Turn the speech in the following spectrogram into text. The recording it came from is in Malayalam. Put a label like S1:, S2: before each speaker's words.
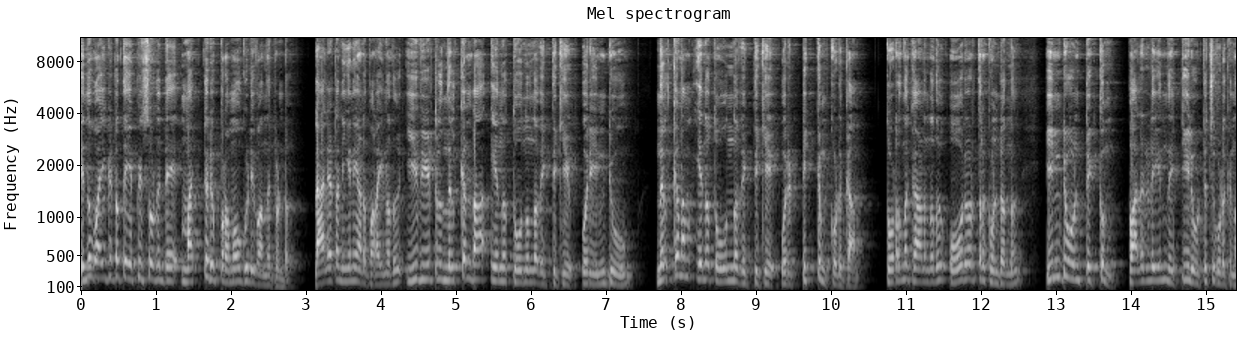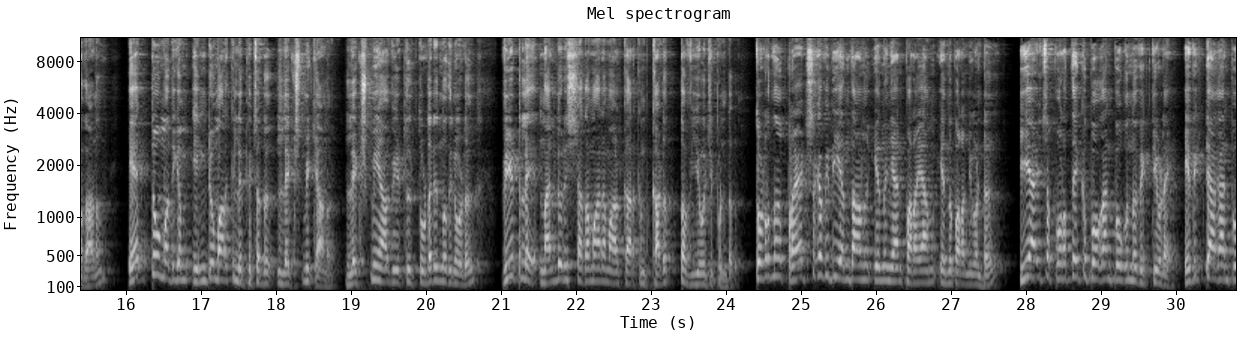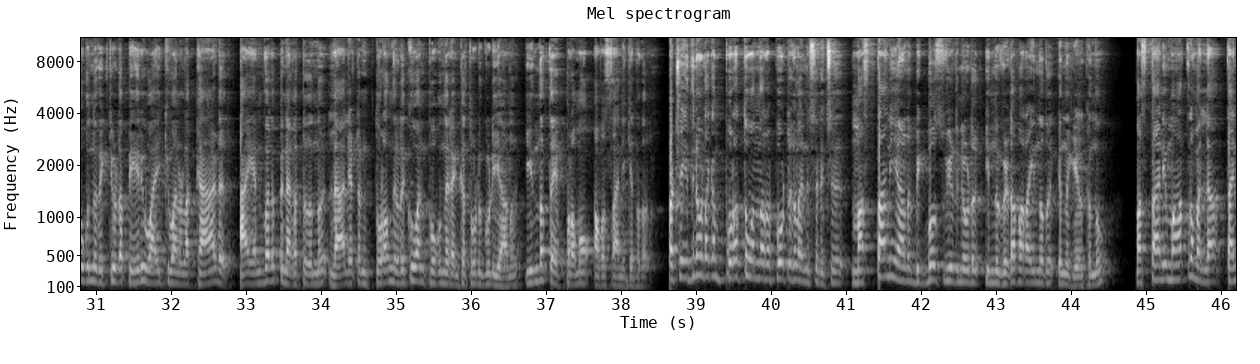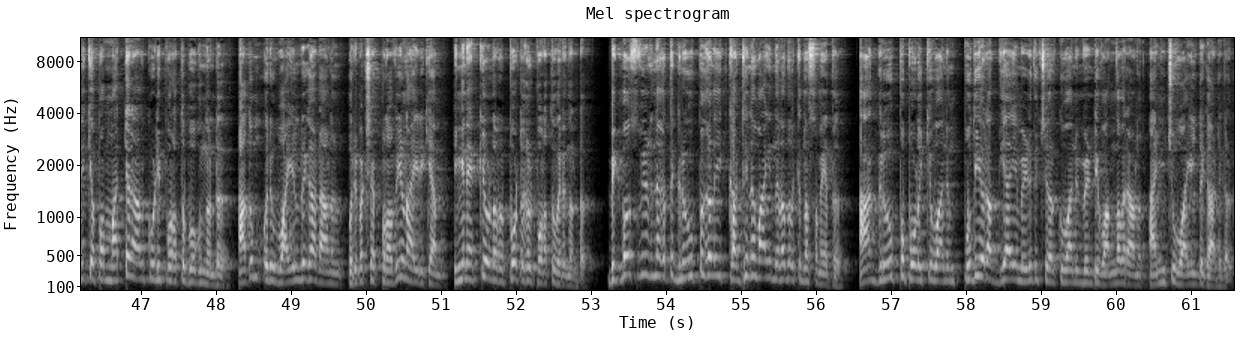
S1: ഇന്ന് വൈകിട്ടത്തെ എപ്പിസോഡിന്റെ മറ്റൊരു പ്രമോ കൂടി വന്നിട്ടുണ്ട്. ലാലേട്ടൻ ഇങ്ങനെയാണ് പറയുന്നത് ഈ വീട്ടിൽ നിൽക്കണ്ട എന്ന് തോന്നുന്ന വ്യക്തിക്ക് ഒരു ഇന്റുവും നിൽക്കണം എന്ന് തോന്നുന്ന വ്യക്തിക്ക് ഒരു ടിക്കും കൊടുക്കാം. തുടർന്ന് കാണുന്നത് ഓരോരുത്തർക്കുണ്ടെന്ന് ഇൻഡുവും ടിക്കും പലരുടെയും നെറ്റിയിൽ ഒട്ടിച്ചു കൊടുക്കുന്നതാണ്. ഏറ്റവും അധികം ഇന്റു മാർക്ക് ലഭിച്ചത് ലക്ഷ്മിക്കാണ്. ലക്ഷ്മി ആ വീട്ടിൽ തുടരുന്നതിനോട് വീട്ടിലെ നല്ലൊരു ശതമാനം ആൾക്കാർക്കും കടുത്ത വിയോജിപ്പുണ്ട്. തുടർന്ന് പ്രേക്ഷക വിധി എന്താണ് എന്ന് ഞാൻ പറയാം എന്ന് പറഞ്ഞുകൊണ്ട് ഈ ആഴ്ച പുറത്തേക്ക് പോകാൻ പോകുന്ന വ്യക്തിയുടെ എവിക്റ്റ് ആകാൻ പോകുന്ന വ്യക്തിയുടെ പേര് വായിക്കുവാനുള്ള കാർഡ് ആ എൻവലപ്പിനകത്ത് നിന്ന് ലാലേട്ടൻ തുറന്നെടുക്കുവാൻ പോകുന്ന രംഗത്തോടു കൂടിയാണ് ഇന്നത്തെ പ്രൊമോ അവസാനിക്കുന്നത്. പക്ഷേ ഇതിനോടകം പുറത്തു വന്ന റിപ്പോർട്ടുകൾ അനുസരിച്ച് മസ്താനിയാണ് ബിഗ് ബോസ് വീടിനോട് ഇന്ന് വിട പറയുന്നത് എന്ന് കേൾക്കുന്നു. മസ്താനി മാത്രമല്ല തനിക്കൊപ്പം മറ്റൊരാൾ കൂടി പുറത്തു പോകുന്നുണ്ട്. അതും ഒരു വൈൽഡ് കാർഡാണ്. ഒരുപക്ഷെ പ്രവീൺ ആയിരിക്കാം ഇങ്ങനെയൊക്കെയുള്ള റിപ്പോർട്ടുകൾ പുറത്തു വരുന്നുണ്ട്. ബിഗ് ബോസ് വീടിനകത്ത് ഗ്രൂപ്പുകൾ ഈ കഠിനമായി നിലനിൽക്കുന്ന സമയത്ത് ആ ഗ്രൂപ്പ് പൊളിക്കുവാനും പുതിയൊരു അധ്യായം എഴുതി ചേർക്കുവാനും വേണ്ടി വന്നവരാണ് അഞ്ച് വൈൽഡ് കാർഡുകൾ.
